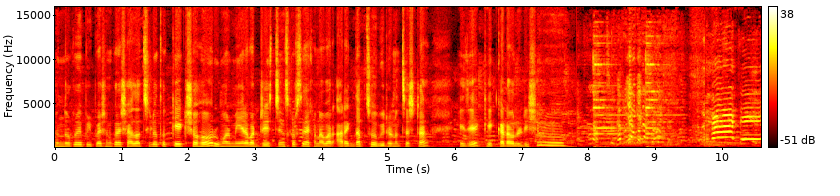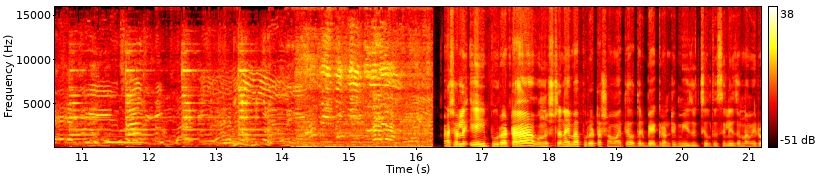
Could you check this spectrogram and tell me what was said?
সুন্দর করে প্রিপারেশন করে সাজাচ্ছিল। তো কেক সহ রুমার মেয়ের আবার ড্রেস চেঞ্জ করছে, এখন আবার আরেক ধাপ ছবি উঠানোর চেষ্টা। এই যে কেক কাটা অলরেডি শুরু। আসলে এই পুরাটা অনুষ্ঠানে বা পুরাটা সময়তে ওদের ব্যাকগ্রাউন্ডে মিউজিক চলতেছিল এই জন্য আমি র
